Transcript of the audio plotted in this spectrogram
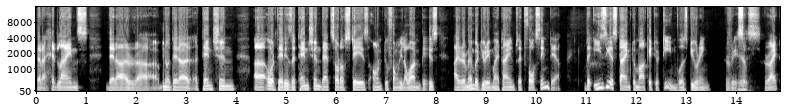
there are headlines there are uh, you know there are attention uh, or there is a tension that sort of stays on to formula one because i remember during my times at force india the easiest time to market your team was during races yeah. right?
